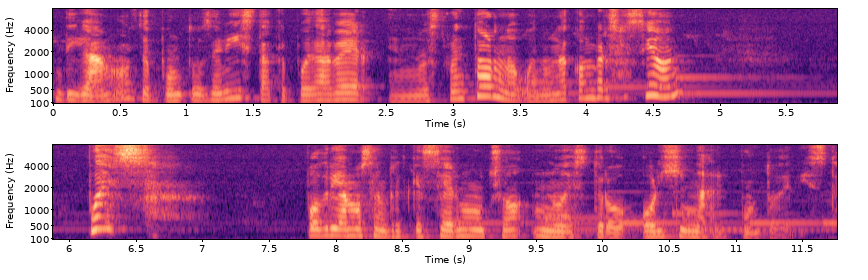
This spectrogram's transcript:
digamos, de puntos de vista que puede haber en nuestro entorno o en una conversación, pues podríamos enriquecer mucho nuestro original punto de vista.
